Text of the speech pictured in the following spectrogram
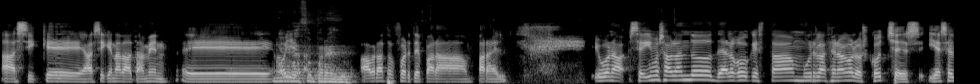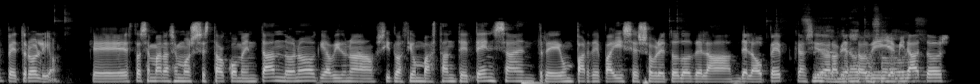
Así que, así que nada, también. Eh, un abrazo para Edu. Abrazo fuerte para, para él. Y bueno, seguimos hablando de algo que está muy relacionado con los coches y es el petróleo que estas semanas hemos estado comentando, ¿no? Que ha habido una situación bastante tensa entre un par de países, sobre todo de la, de la OPEP, que han sido Arabia Saudí y Emiratos.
